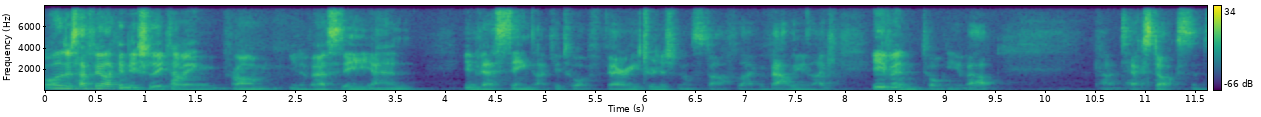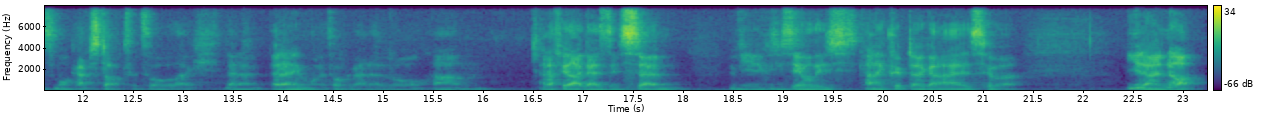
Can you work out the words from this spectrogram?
Well, I just I feel like initially coming from university and investing, like you're taught very traditional stuff, like value, like even talking about kind of tech stocks and small cap stocks. It's all like they don't they don't even want to talk about that at all. Um, and I feel like there's this certain view because you see all these kind of crypto guys who are, you know, not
